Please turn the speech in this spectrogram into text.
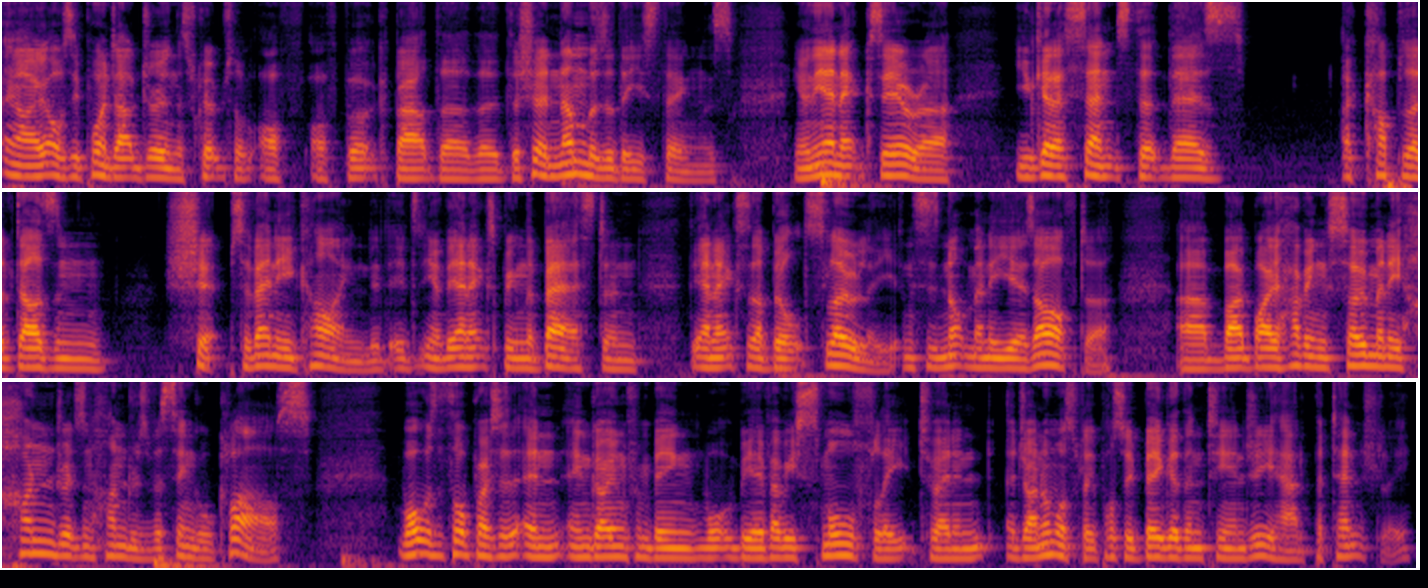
You know, I obviously point out during the script of off off book about the, the the sheer numbers of these things. You know, in the NX era, you get a sense that there's a couple of dozen ships of any kind. It, it's you know the NX being the best, and the NXs are built slowly. And this is not many years after. Uh, by by having so many hundreds and hundreds of a single class, what was the thought process in, in going from being what would be a very small fleet to an, a ginormous fleet, possibly bigger than TNG had potentially?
